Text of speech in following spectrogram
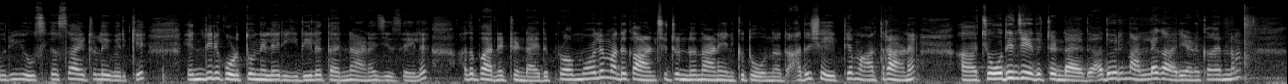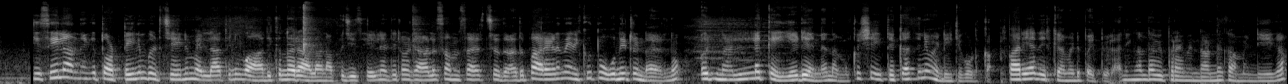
ഒരു യൂസ്ലെസ് ആയിട്ടുള്ള ഇവർക്ക് എന്തിനു കൊടുത്തു എന്നുള്ള രീതിയിൽ തന്നെയാണ് ജിസയിൽ അത് പറഞ്ഞിട്ടുണ്ടായത്. പ്രൊമോലും അത് കാണിച്ചിട്ടുണ്ടെന്നാണ് എനിക്ക് തോന്നുന്നത്. അത് ശൈത്യം മാത്രമാണ് ചോദ്യം ചെയ്തിട്ടുണ്ടായത്. അതൊരു നല്ല കാര്യമാണ്. കാരണം ജിസയിലാണെങ്കിൽ തൊട്ടേനും പിടിച്ചതിനും എല്ലാത്തിനും വാദിക്കുന്ന ഒരാളാണ്. അപ്പോൾ ജിസയിലിനെതിരെ ഒരാൾ സംസാരിച്ചത്. അത് പറയണമെന്ന് എനിക്ക് തോന്നിയിട്ടുണ്ടായിരുന്നു. ഒരു നല്ല കയ്യടി തന്നെ നമുക്ക് ശൈത്യക്കാത്തിന് വേണ്ടിയിട്ട് കൊടുക്കാം. പറയാതിരിക്കാൻ വേണ്ടി പറ്റില്ല നിങ്ങളുടെ അഭിപ്രായം എന്താണെന്ന് കമന്റ് ചെയ്യുക.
